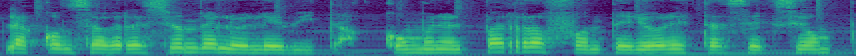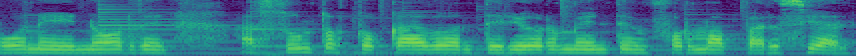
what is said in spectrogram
La consagración de los levitas. Como en el párrafo anterior, esta sección pone en orden asuntos tocados anteriormente en forma parcial.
